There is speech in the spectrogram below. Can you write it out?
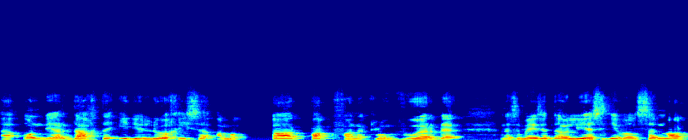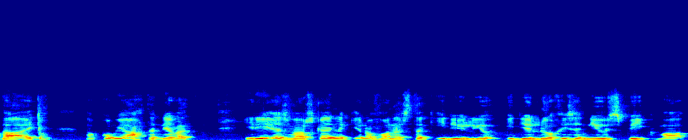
'n ondeurdagte ideologiese aan mekaar pak van 'n klomp woorde. En as 'n mens dit nou lees en jy wil sin maak daaruit, dan kom jy agter nee wat. Hierdie is waarskynlik een of ander stuk ideolo ideologiese newspeak, maar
